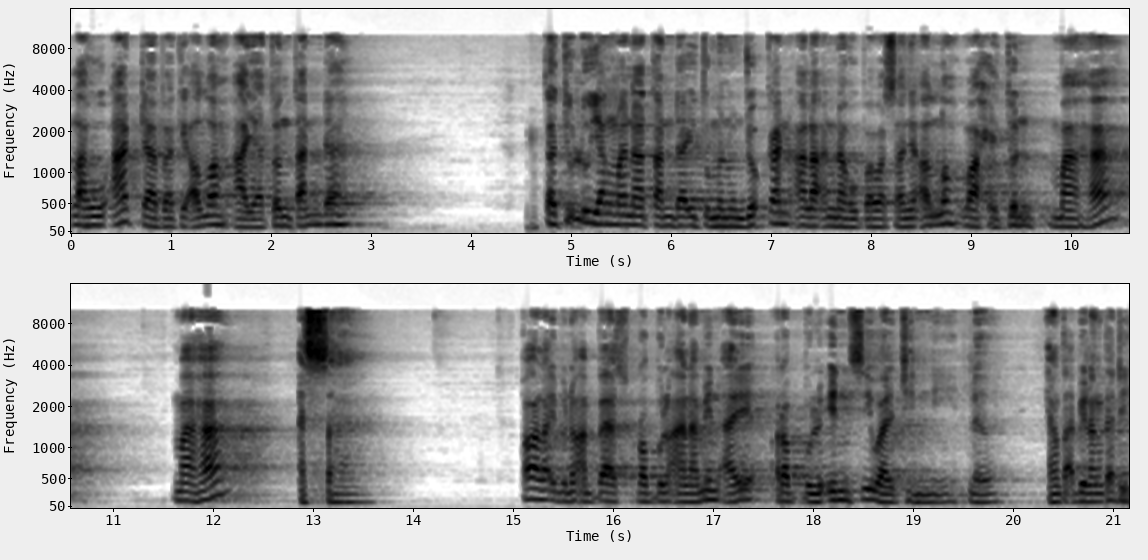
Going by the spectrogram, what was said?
lahu ada bagi Allah ayatun tanda Tadulu yang mana tanda itu menunjukkan ala annahu bahwasanya Allah wahidun maha maha asa. Qala Ibnu Abbas Rabbul alamin ay Rabbul insi wal jinni. Loh. Yang tak bilang tadi.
